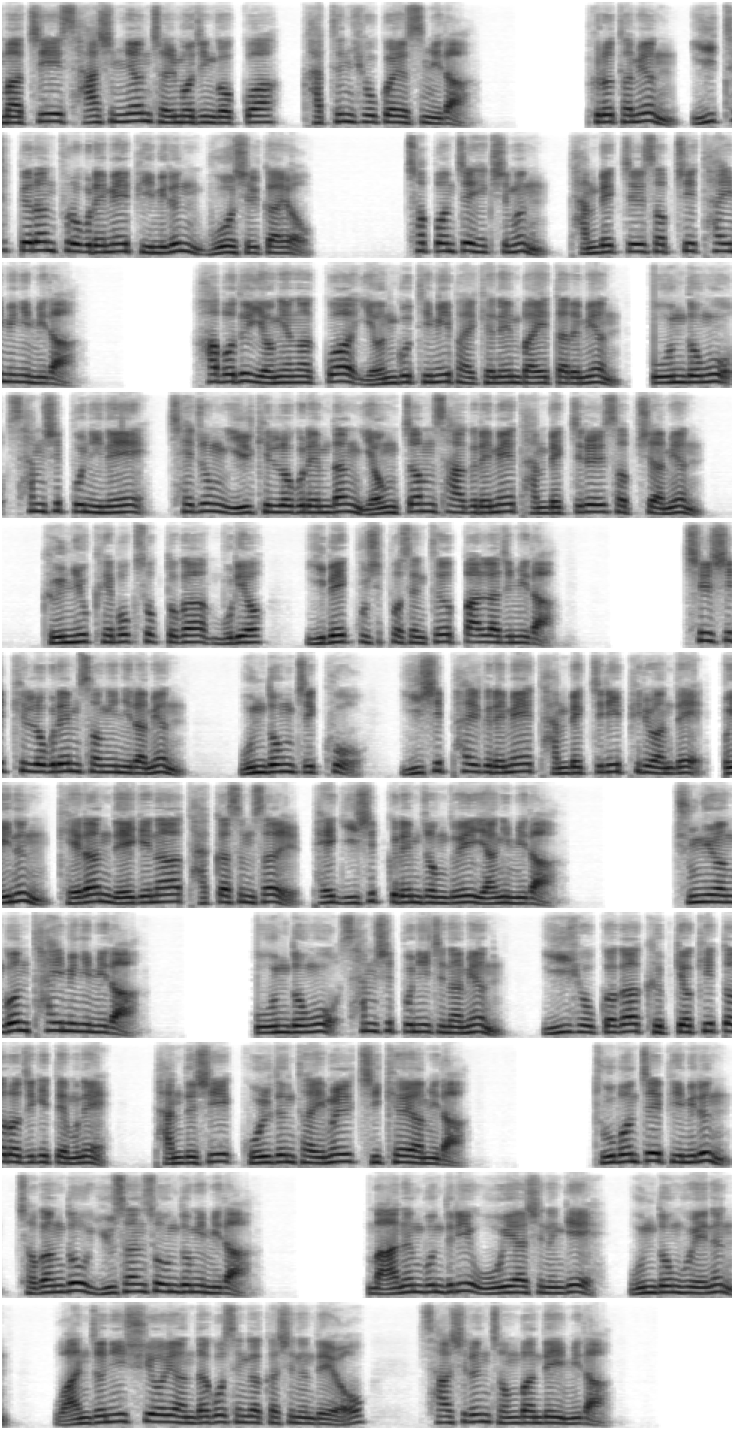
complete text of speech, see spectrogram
마치 40년 젊어진 것과 같은 효과였습니다. 그렇다면 이 특별한 프로그램의 비밀은 무엇일까요? 첫 번째 핵심은 단백질 섭취 타이밍입니다. 하버드 영양학과 연구팀이 밝혀낸 바에 따르면 운동 후 30분 이내에 체중 1kg당 0.4g의 단백질을 섭취하면 근육 회복 속도가 무려 290% 빨라집니다. 70kg 성인이라면 운동 직후 28g의 단백질이 필요한데 저희는 계란 4개나 닭가슴살 120g 정도의 양입니다. 중요한 건 타이밍입니다. 운동 후 30분이 지나면 이 효과가 급격히 떨어지기 때문에 반드시 골든타임을 지켜야 합니다. 두 번째 비밀은 저강도 유산소 운동입니다. 많은 분들이 오해하시는 게 운동 후에는 완전히 쉬어야 한다고 생각하시는데요. 사실은 정반대입니다.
